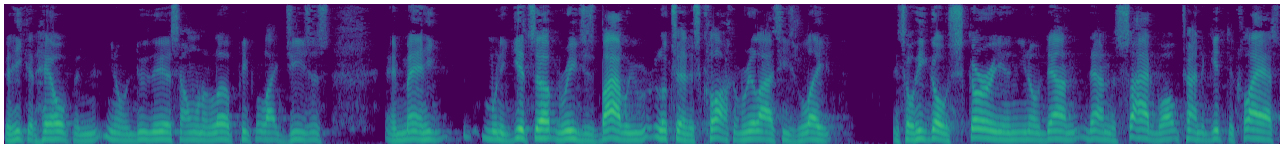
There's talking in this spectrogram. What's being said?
that he could help and you know do this. I want to love people like Jesus. And man, he when he gets up and reads his Bible, he looks at his clock and realizes he's late. And so he goes scurrying, you know, down down the sidewalk trying to get to class,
